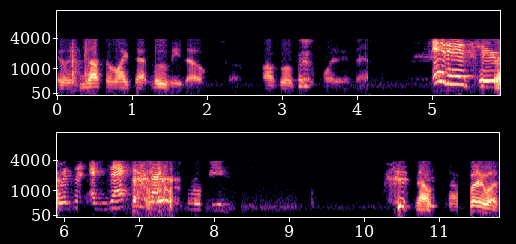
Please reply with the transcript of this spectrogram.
It was nothing like that movie though, so I was a little disappointed in that. It is too. It's exactly like the movie. no, no, but it was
